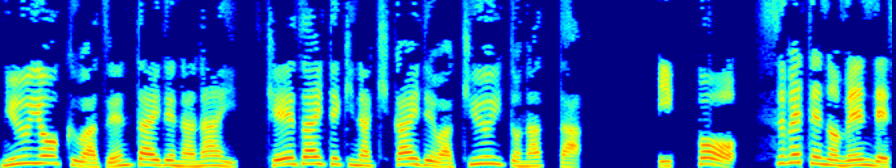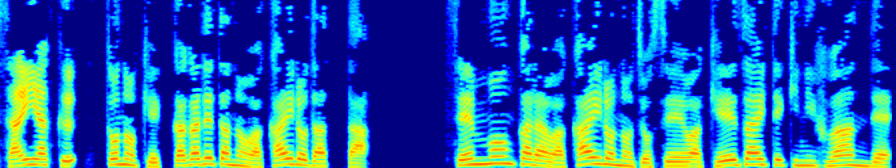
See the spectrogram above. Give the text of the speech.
ニューヨークは全体で7位、経済的な機会では9位となった。一方、すべての面で最悪、との結果が出たのはカイロだった。専門家らはカイロの女性は経済的に不安で、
